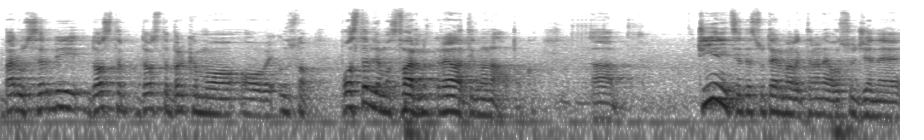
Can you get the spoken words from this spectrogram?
bar u Srbiji, dosta, dosta brkamo, ovaj, odnosno, postavljamo stvar relativno naopako. A, Činjenica da su termoelektrane osuđene,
